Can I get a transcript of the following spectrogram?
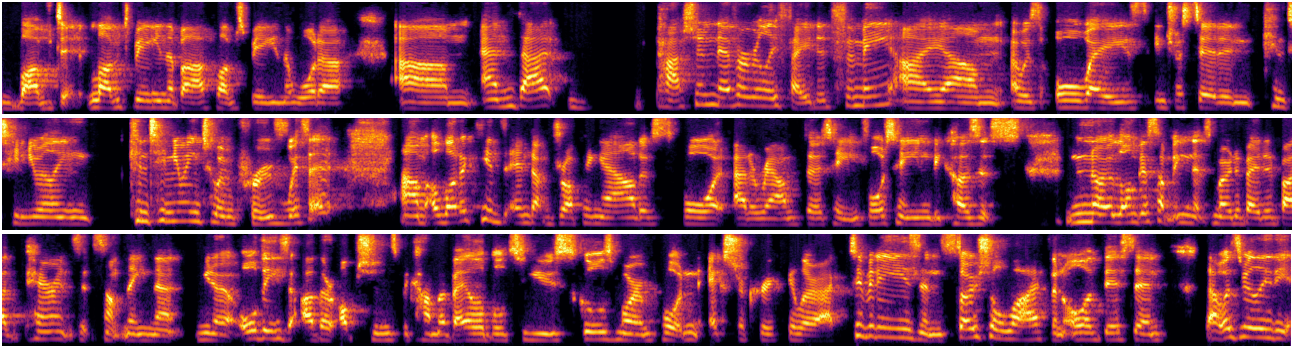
loved it. Loved being in the bath, loved being in the water. Um, and that passion never really faded for me. I um, I was always interested in continuing continuing to improve with it. Um, a lot of kids end up dropping out of sport at around 13, 14 because it's no longer something that's motivated by the parents. It's something that, you know, all these other options become available to you. School's more important, extracurricular activities and social life and all of this. And that was really the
